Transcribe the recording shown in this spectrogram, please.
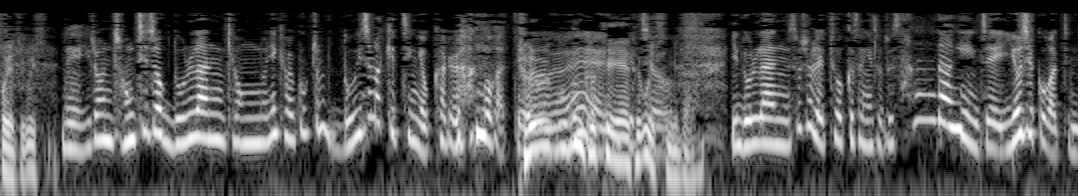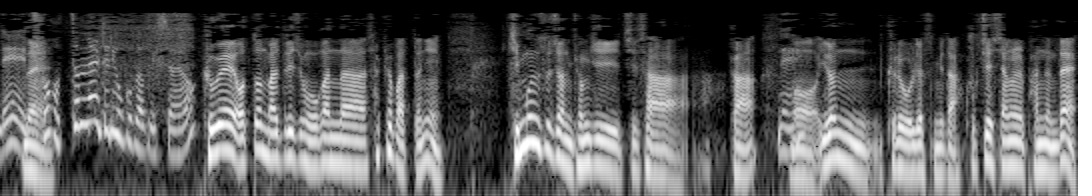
보여지고 있습니다. 네, 이런 정치적 논란 격론이 결국 좀 노이즈 마케팅 역할을 한 것 같아요. 결국은 네. 그렇게 되고 있습니다. 이 논란 소셜 네트워크 상에서도 상당히 이제 이어질 것 같은데 네. 주로 어떤 말들이 오고 가고 있어요? 그 외에 어떤 말들이 좀 오갔나 살펴봤더니 김문수 전 경기지사 가 네. 뭐 이런 글을 올렸습니다. 국제시장을 봤는데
